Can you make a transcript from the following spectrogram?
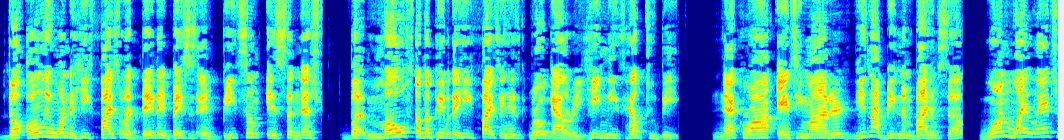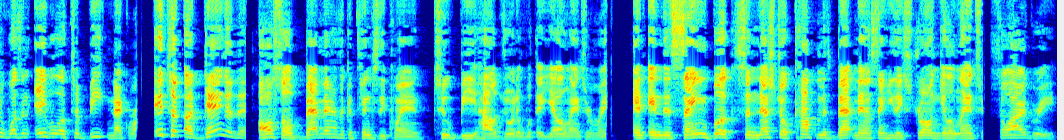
the only one that he fights on a day-to-day basis and beats him is Sinestro. But most of the people that he fights in his road gallery, he needs help to beat. Nekron, Anti-Monitor, he's not beating them by himself. One White Lantern wasn't able to beat Nekron. It took a gang of them. Also, Batman has a contingency plan to beat Hal Jordan with a Yellow Lantern ring. And in the same book, Sinestro compliments Batman saying he's a strong Yellow Lantern. So I agree.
